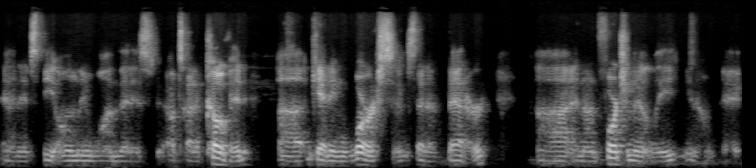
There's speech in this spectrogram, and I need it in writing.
And it's the only one that is outside of COVID uh, getting worse instead of better. Uh, and unfortunately, you know, it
